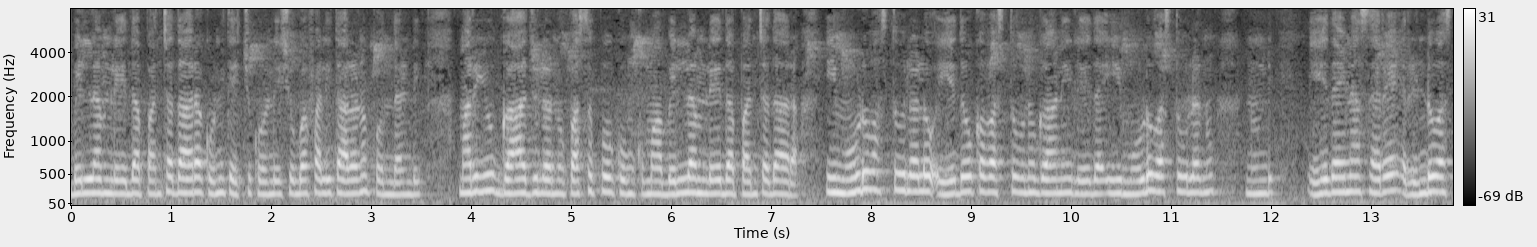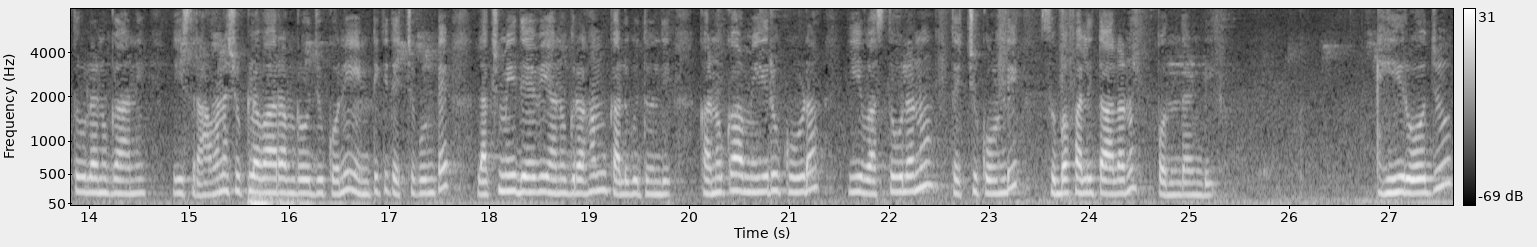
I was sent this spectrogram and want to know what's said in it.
బెల్లం లేదా పంచదార కొని తెచ్చుకోండి. శుభ ఫలితాలను పొందండి. మరియు గాజులను పసుపు కుంకుమ బెల్లం లేదా పంచదార ఈ మూడు వస్తువులలో ఏదో ఒక వస్తువును కానీ లేదా ఈ మూడు వస్తువులను నుండి ఏదైనా సరే రెండు వస్తువులను కానీ ఈ శ్రావణ శుక్రవారం రోజు కొని ఇంటికి తెచ్చుకుంటే లక్ష్మీదేవి అనుగ్రహం కలుగుతుంది. కనుక మీరు కూడా ఈ వస్తువులను తెచ్చుకోండి శుభ ఫలితాలను పొందండి. ఈరోజు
